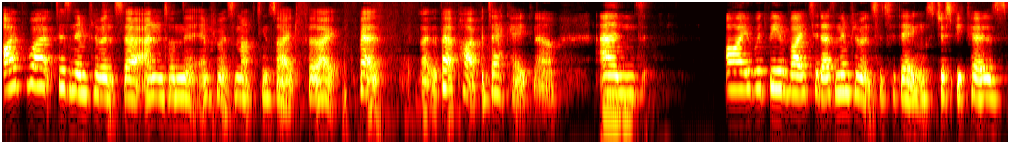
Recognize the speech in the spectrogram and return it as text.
I've worked as an influencer and on the influencer marketing side for like better, like the better part of a decade now, and I would be invited as an influencer to things just because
